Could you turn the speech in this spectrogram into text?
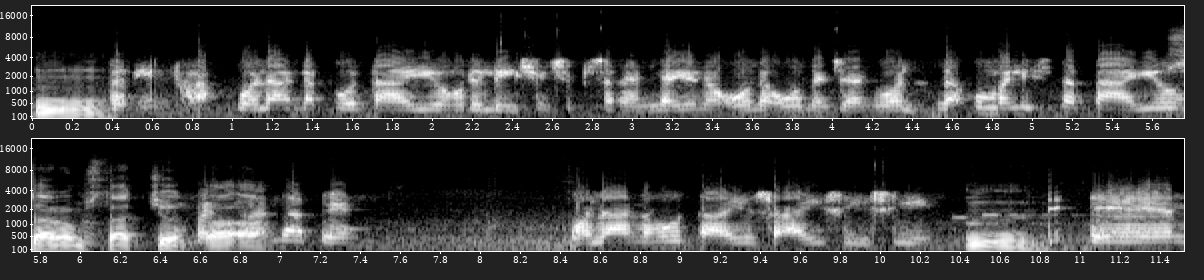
Mhm. But in fact, wala na po tayong relationship sa kanila. Yun ang una-una dyan. Wala, na, umalis na tayo. Sa Rome Statute, oo. natin, wala na ho tayo sa ICC. Mm. And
